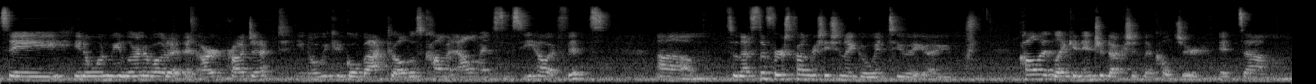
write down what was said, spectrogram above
say, you know, when we learn about a, an art project, you know, we can go back to all those common elements and see how it fits. Um, so that's the first conversation I go into. I, I, call it like an introduction to culture. It um,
